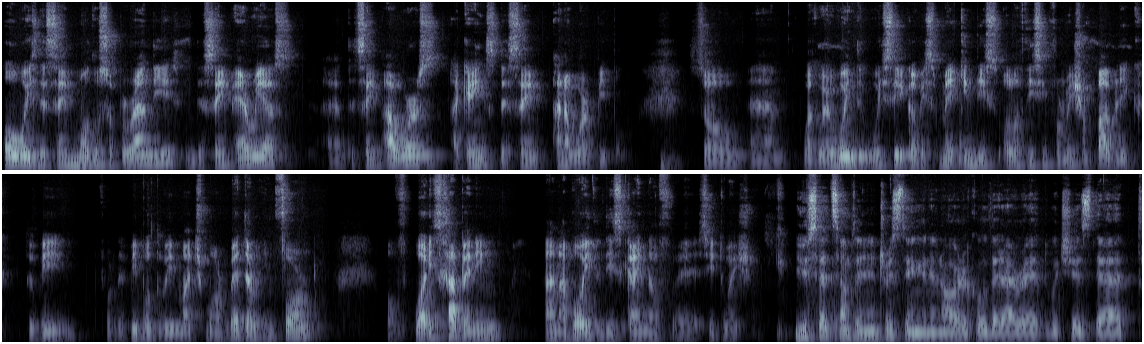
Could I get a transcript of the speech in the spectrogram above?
always the same modus operandi in the same areas and the same hours against the same unaware people mm-hmm. so um, what we're going to, with CityCop is making this all of this information public to be for the people to be much more better informed of what is happening and avoid this kind of uh, situations. You said something interesting in an article that I read, which is that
